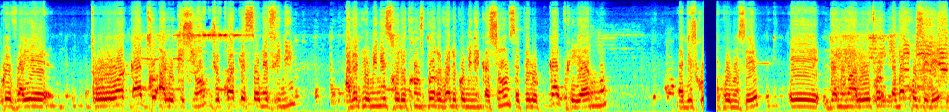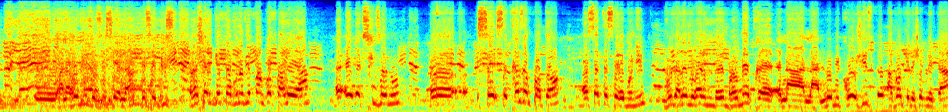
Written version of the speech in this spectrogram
prévoyait trois, quatre allocutions. Je crois que c'en est fini. Avec le ministre des Transports et Voies de Communication, c'était le quatrième discours prononcé. Et d'un moment à l'autre, on va procéder à la remise officielle hein, de ces bus. Rachel Guetta, vous n'aviez pas encore parlé, hein euh, Excusez-nous, euh, c'est très important, euh, cette cérémonie. Vous allez nous remettre la, le micro juste avant que le chef de l'État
